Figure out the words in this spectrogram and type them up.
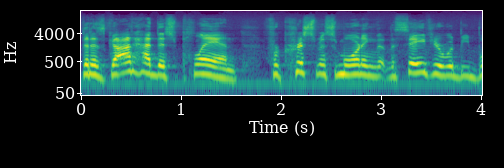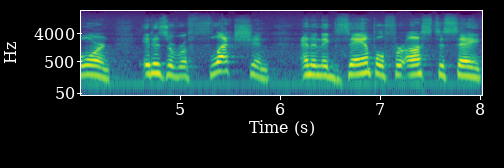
That as God had this plan for Christmas morning that the Savior would be born, it is a reflection and an example for us to say,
